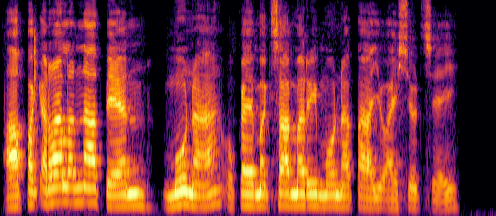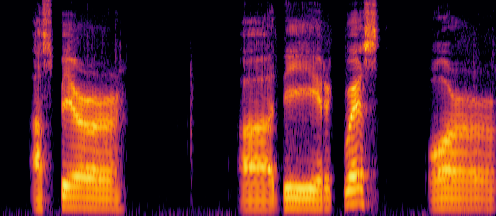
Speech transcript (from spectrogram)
ah, pag-aralan natin muna, o kaya mag-summary muna tayo, I should say, as per uh, the request or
